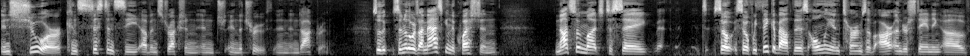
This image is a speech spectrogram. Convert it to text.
ensure consistency of instruction in, in the truth and in, in doctrine. So, the, so, in other words, I'm asking the question not so much to say, so, so if we think about this only in terms of our understanding of,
